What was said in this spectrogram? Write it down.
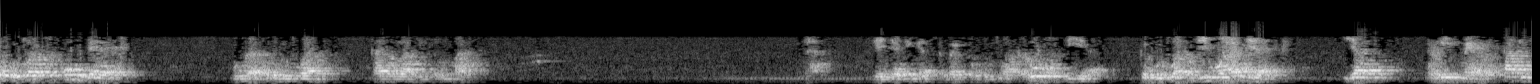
kebutuhan sekunder. Bukan kebutuhan kalau lagi tempat dia jadikan sebagai kebutuhan ruh dia, kebutuhan jiwanya yang primer, paling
